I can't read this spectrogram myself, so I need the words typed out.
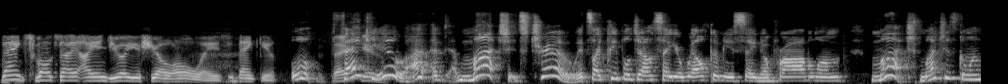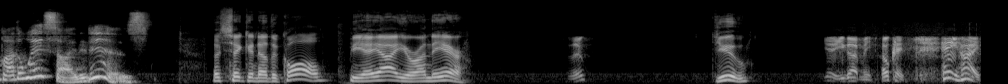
Thanks, folks. I, I enjoy your show always. Thank you. Well, Thank thank, you. you. I, I- much. It's true. It's like people don't say you're welcome. You say no problem. Much. Much is going by the wayside. It is. Let's take another call. BAI, you're on the air. Hello? You? Yeah, you got me. Okay. Hey, hi.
